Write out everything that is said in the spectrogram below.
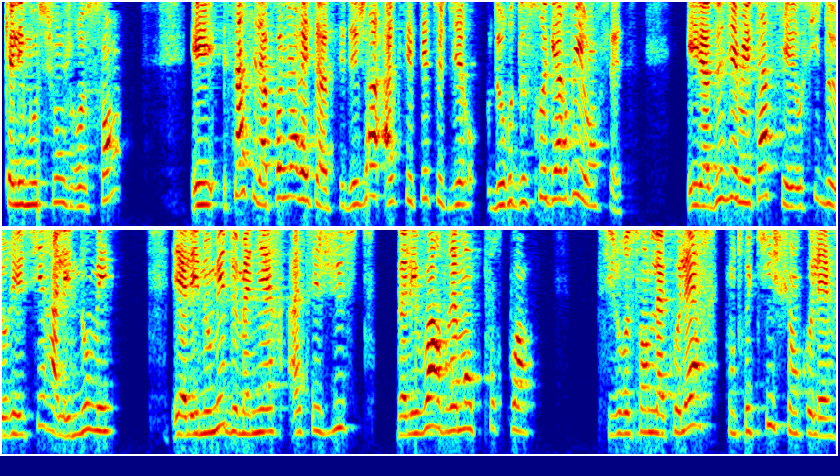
quelle émotion je ressens. Et ça, c'est la première étape. C'est déjà accepter de se dire, de, de, se regarder en fait. Et la deuxième étape, c'est aussi de réussir à les nommer. Et à les nommer de manière assez juste. D'aller voir vraiment pourquoi. Si je ressens de la colère, contre qui je suis en colère?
